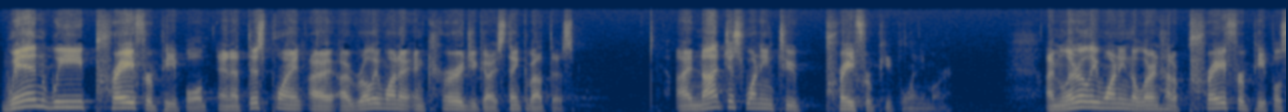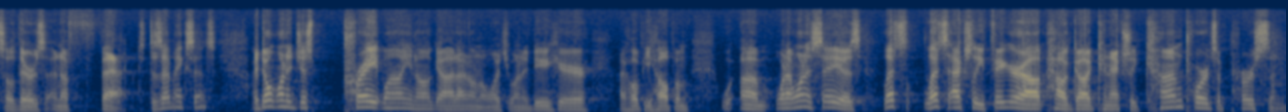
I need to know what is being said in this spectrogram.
When we pray for people, and at this point, I, I really want to encourage you guys, think about this. I'm not just wanting to pray for people anymore. I'm literally wanting to learn how to pray for people so there's an effect. Does that make sense? I don't want to just pray, well, you know, God, I don't know what you want to do here. I hope you help them. Um, what I want to say is let's, let's actually figure out how God can actually come towards a person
